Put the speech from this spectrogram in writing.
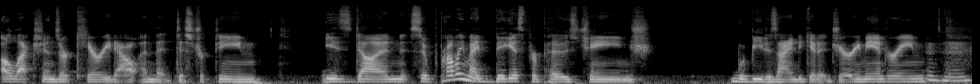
elections are carried out and that districting is done. So probably my biggest proposed change would be designed to get at gerrymandering,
